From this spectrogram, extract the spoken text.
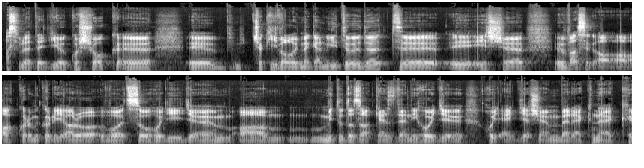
a született gyilkosok csak így valahogy megemlítődött, és valószínűleg akkor, amikor így arról volt szó, hogy így a, mit tud azzal kezdeni, hogy, hogy egyes embereknek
